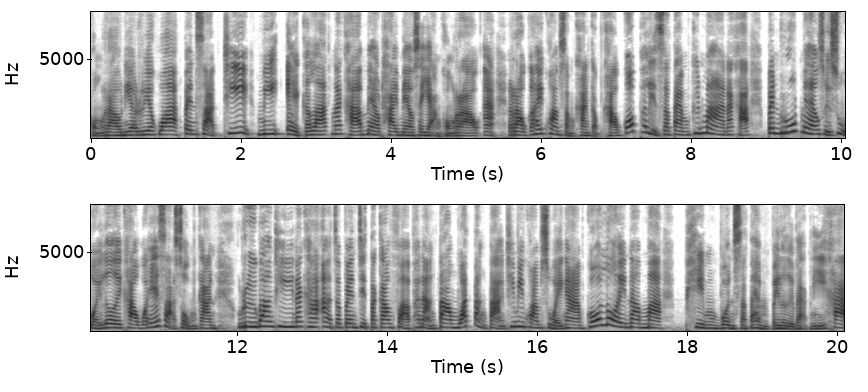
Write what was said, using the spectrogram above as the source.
ของเราเนี่ยเรียกว่าเป็นสัตว์ที่มีเอกลักษณ์นะคะ แมวไทยแมวสยามของเราอะเราก็ให้ความสำคัญกับเขาก็ผลิตสแตมป์ขึ้นมานะคะ เป็นรูปแมวสวยๆเลยค่ะไว้ให้สะสมกัน หรือบางทีนะคะ อาจจะเป็นจิตรกรรมฝาผนังตามวัดต่างๆ ที่มีความสวยงามก็เลยนำมา พิมพ์บนสแตมป์ไปเลยแบบนี้ค่ะ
